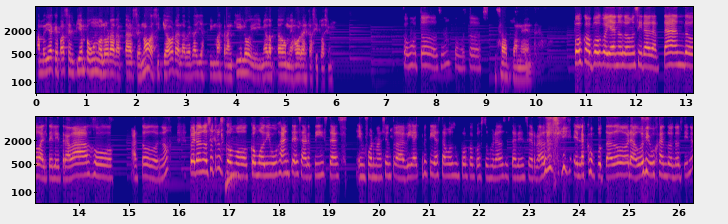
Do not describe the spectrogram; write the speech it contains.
a medida que pasa el tiempo uno logra adaptarse, ¿no? Así que ahora la verdad ya estoy más tranquilo y me he adaptado mejor a esta situación. Como todos, ¿no? Como todos. Exactamente. Poco a poco ya nos vamos a ir adaptando al teletrabajo, a todo, ¿no? Pero nosotros como, como dibujantes, artistas en formación todavía, creo que ya estamos un poco acostumbrados a estar encerrados en la computadora o dibujando, ¿no, Tino?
